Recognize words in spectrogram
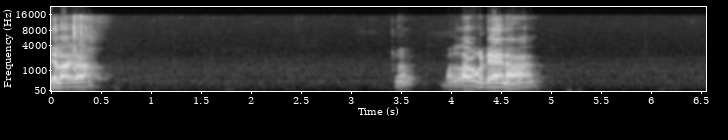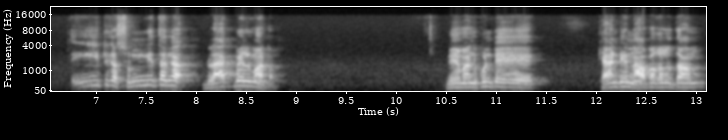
ఎలాగా? మళ్ళా ఒకటి ఆయన నీట్గా సున్నితంగా బ్లాక్మెయిల్ మాట. మేము అనుకుంటే క్యాంటీన్ ఆపగలుగుతాం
